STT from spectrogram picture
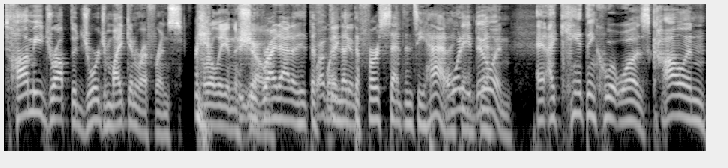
Tommy drop the George Mikan reference early in the show, right out of the, Well, I'm in the, first sentence he had. Well, what are you think, yeah. doing? And I can't think who it was. Colin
